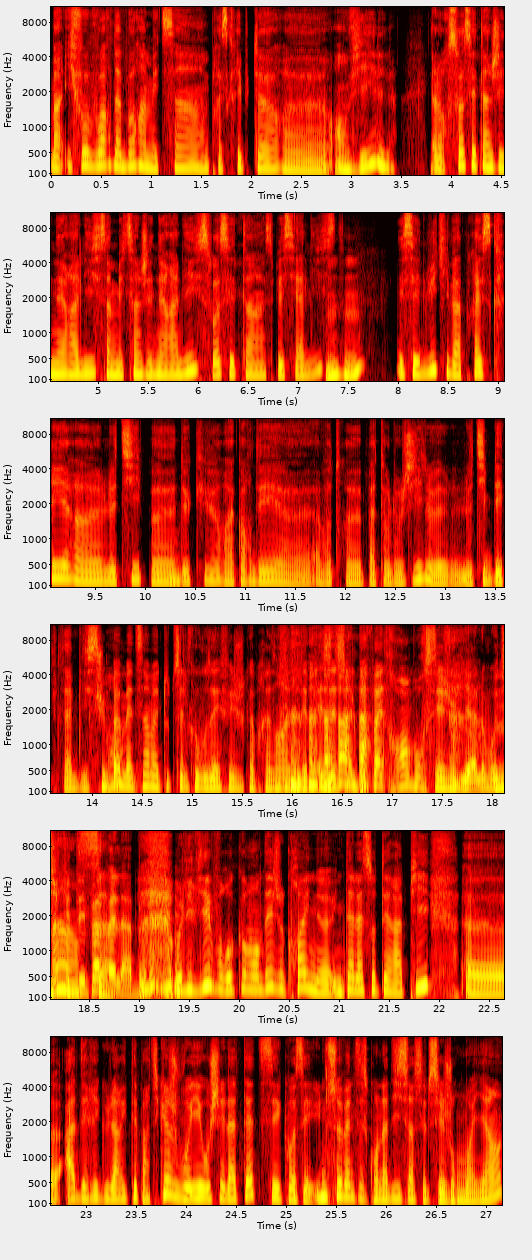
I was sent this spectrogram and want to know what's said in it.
Ben, il faut voir d'abord un médecin prescripteur euh, en ville. Alors, soit c'est un généraliste, un médecin généraliste, soit c'est un spécialiste. Mmh et c'est lui qui va prescrire le type mmh. de cure accordée à votre pathologie, le, type d'établissement. Je suis pas médecin, mais toutes celles que vous avez fait jusqu'à présent, elles ne peuvent pas être remboursées, Julia. Le motif n'était pas valable. Olivier, vous recommandez, je crois, une, une thalassothérapie à des régularités particulières. Je vous voyais hocher la tête. C'est quoi? C'est une semaine, c'est ce qu'on a dit. Ça, c'est le séjour moyen.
